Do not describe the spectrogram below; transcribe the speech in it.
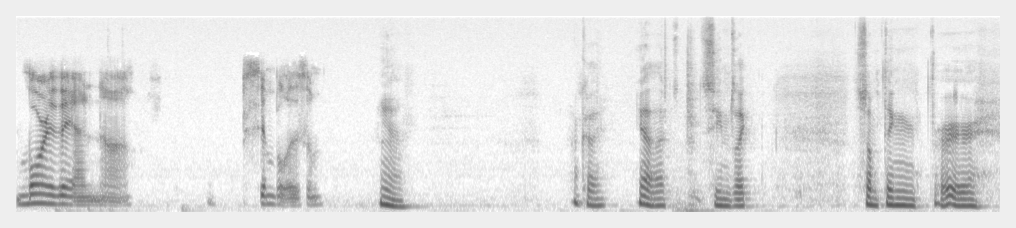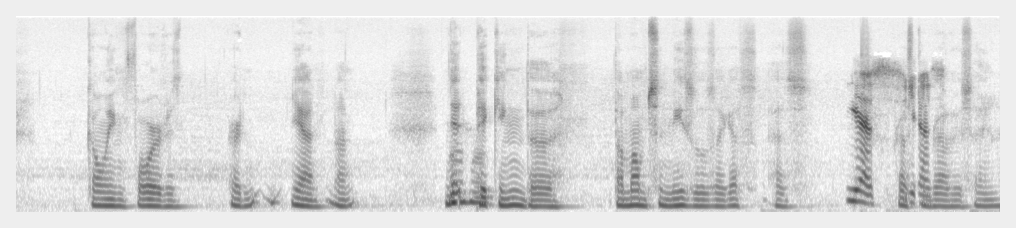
more than uh, symbolism. Yeah. Okay. Yeah, that seems like something for going forward. Or yeah, not mm-hmm. nitpicking mm-hmm. the the mumps and measles, I guess, as yes, Preston yes. Bradley was saying.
